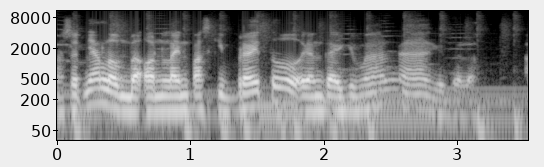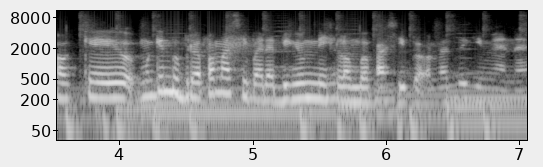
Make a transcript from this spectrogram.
maksudnya lomba online pas kibra itu yang kayak gimana gitu loh Oke, mungkin beberapa masih pada bingung nih lomba pas kibra online itu gimana.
